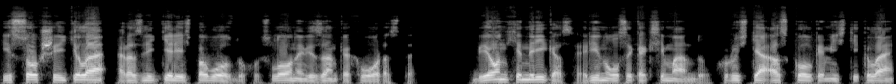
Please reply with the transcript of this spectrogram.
иссохшие тела разлетелись по воздуху, словно вязанка хвороста. Бион Хенрикас ринулся к Оксиманду, хрустя осколками стекла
